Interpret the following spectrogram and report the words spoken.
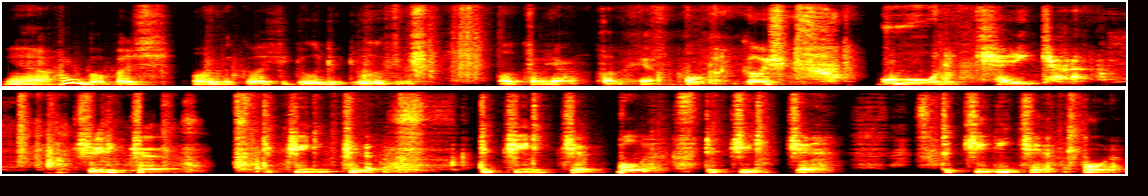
Yeah, hi, Bubba's. Oh my gosh, you do, do, do. Oh, come here, come here. Oh my gosh. Oh, the kitty cat. Kitty cat. The kitty cat. The kitty cat, boy. The kitty cat. Cat, boy.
